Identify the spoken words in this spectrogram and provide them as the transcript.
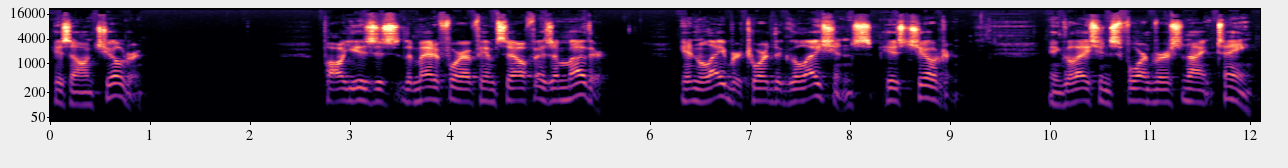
his own children. Paul uses the metaphor of himself as a mother in labor toward the Galatians, his children. In Galatians 4 and verse 19,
